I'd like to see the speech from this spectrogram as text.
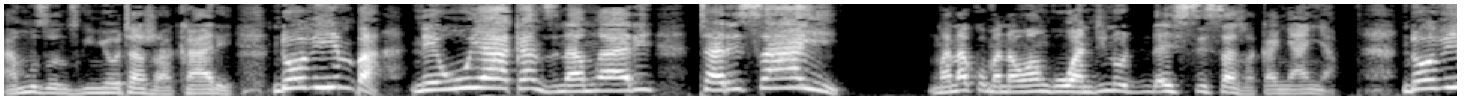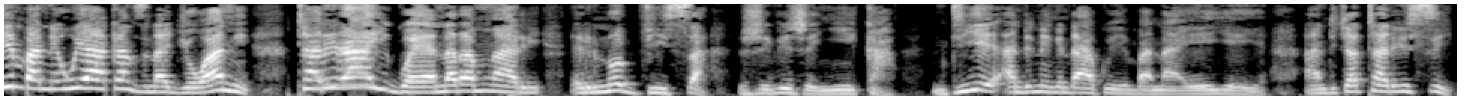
Hamuzonzwi nyota zvakare. Ndovimba neuya akanzi namwari tarisai mwanakomana wangu wandinodasisa zvakanyanya. Ndovimba neuya akanzi najohani tarirai gwayana ramwari rinobvisa zvivi zvenyika. Ndiye andinenge ndaakuimba naye iyeye. Handichatarisi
